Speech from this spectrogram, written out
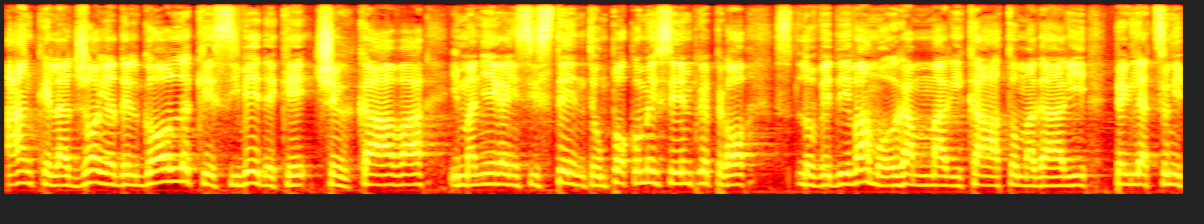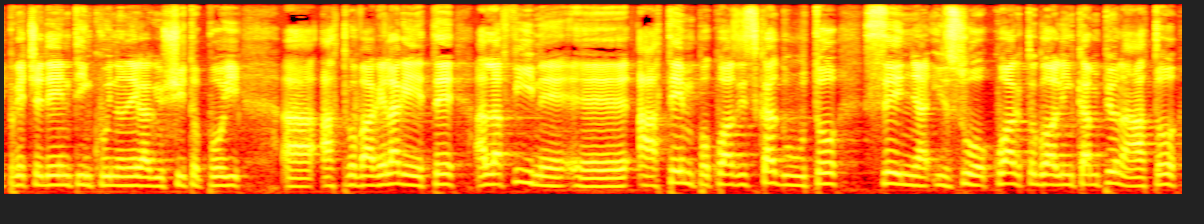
anche la gioia del gol che si vede che cercava in maniera insistente un po' come sempre però lo vedevamo rammaricato magari per le azioni precedenti in cui non era riuscito poi a, a trovare la rete. Alla fine eh, a tempo quasi scaduto segna il suo quarto gol in campionato.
